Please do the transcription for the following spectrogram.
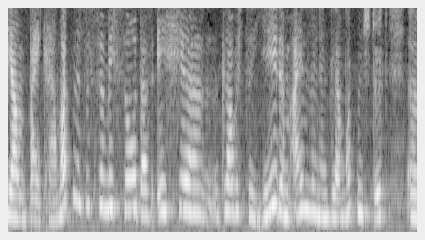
Ja, bei Klamotten ist es für mich so, dass ich, äh, glaube ich, zu jedem einzelnen Klamottenstück äh,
